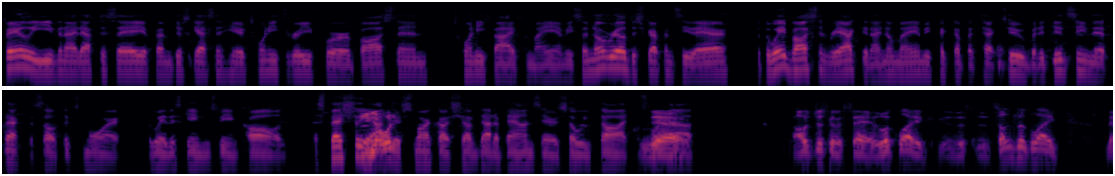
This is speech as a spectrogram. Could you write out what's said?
fairly even, I'd have to say, if I'm just guessing here 23 for Boston, 25 for Miami. So no real discrepancy there. But the way Boston reacted, I know Miami picked up a tech too, but it did seem to affect the Celtics more the way this game was being called, especially You know after what- Smart got shoved out of bounds there. So we thought before Yeah. half. I was just gonna say, it looked like the, the looked like the,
